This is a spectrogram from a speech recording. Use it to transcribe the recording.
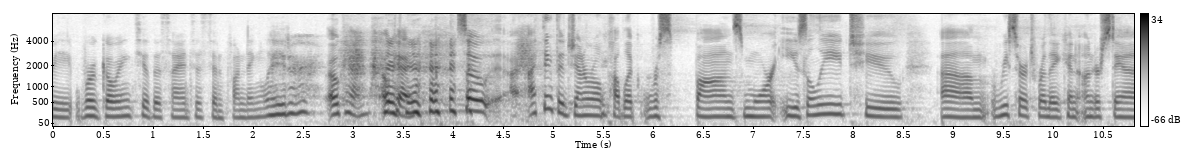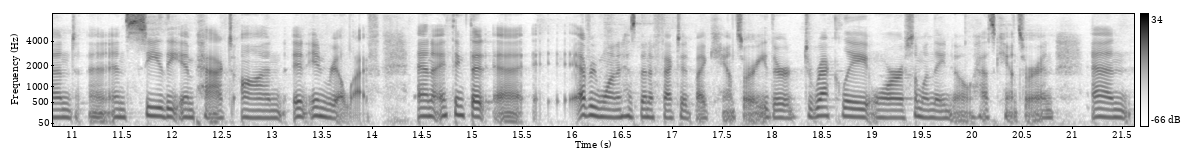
we, we're going to the scientists and funding later. Okay, okay. so I think the general public responds more easily to um, research where they can understand and, and see the impact on in, in, real life. And I think that uh, everyone has been affected by cancer, either directly or someone they know has cancer. And, and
